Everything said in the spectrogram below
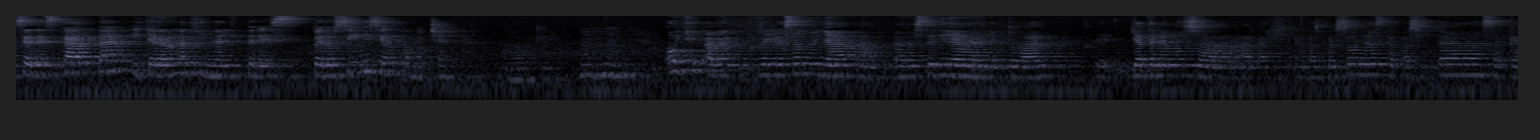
se descartan y quedaron al final tres, pero sí iniciaron como 80. Oye, a ver, regresando ya a, este día electoral, eh, ya tenemos a, las personas capacitadas, acá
